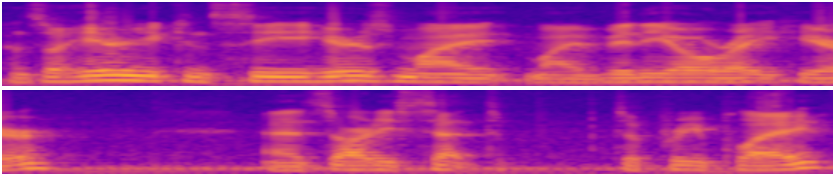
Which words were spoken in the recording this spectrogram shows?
And so here you can see here's my my video right here and it's already set to, to pre-play.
